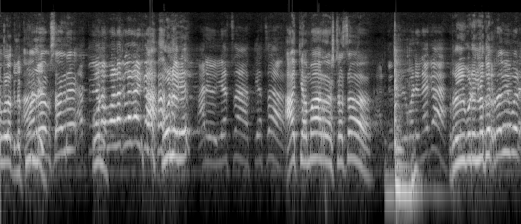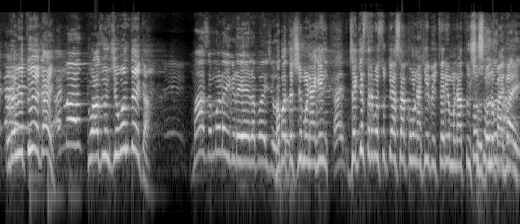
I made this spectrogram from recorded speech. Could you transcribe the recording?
ओळखलं? कोण रे? अरे, सांग रे तू याला ओळखलं नाही का? कोण आहे रे? अरे याचा त्याचा. आख्या महाराष्ट्राचा. रविवारी नाही का? रवी नगर? रवी बडे- रवी तू आहे काय? आणि मग? तू अजून जिवंत आहे का? माझं मड इकडे यायला पाहिजे बाबा होतं. तशी म्हणा काय? जगे सर्व सुखी असा कोण आहे बिचारी म्हणा तू तू शोधून शोधून पाहिजे पाही.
